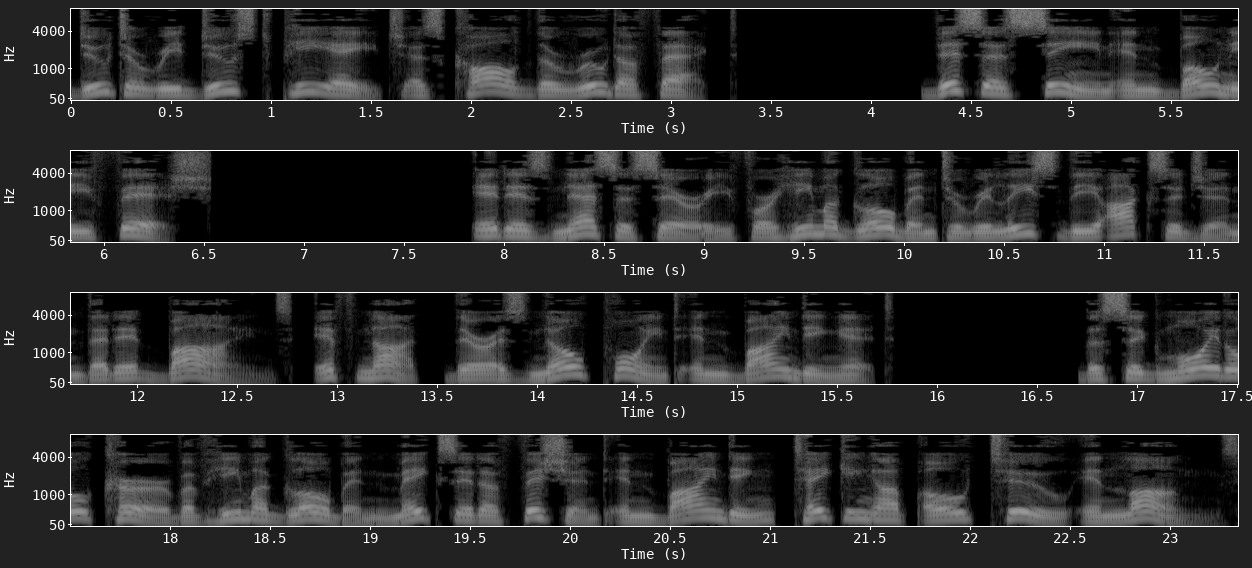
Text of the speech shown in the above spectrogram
due to reduced pH is called the Root effect. This is seen in bony fish. It is necessary for hemoglobin to release the oxygen that it binds, if not, there is no point in binding it. The sigmoidal curve of hemoglobin makes it efficient in binding taking up O2 in lungs,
